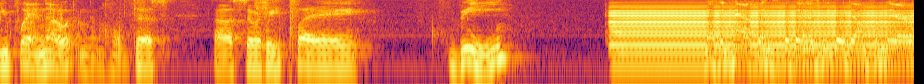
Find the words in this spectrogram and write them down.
you play a note, I'm going to hold this. Uh, so if we play B, nothing happens, but then as we go down from there,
